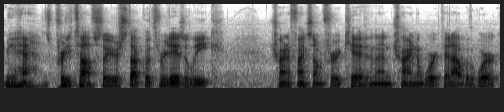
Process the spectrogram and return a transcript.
yeah, it's pretty tough. So you're stuck with three days a week trying to find something for your kid and then trying to work that out with work.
